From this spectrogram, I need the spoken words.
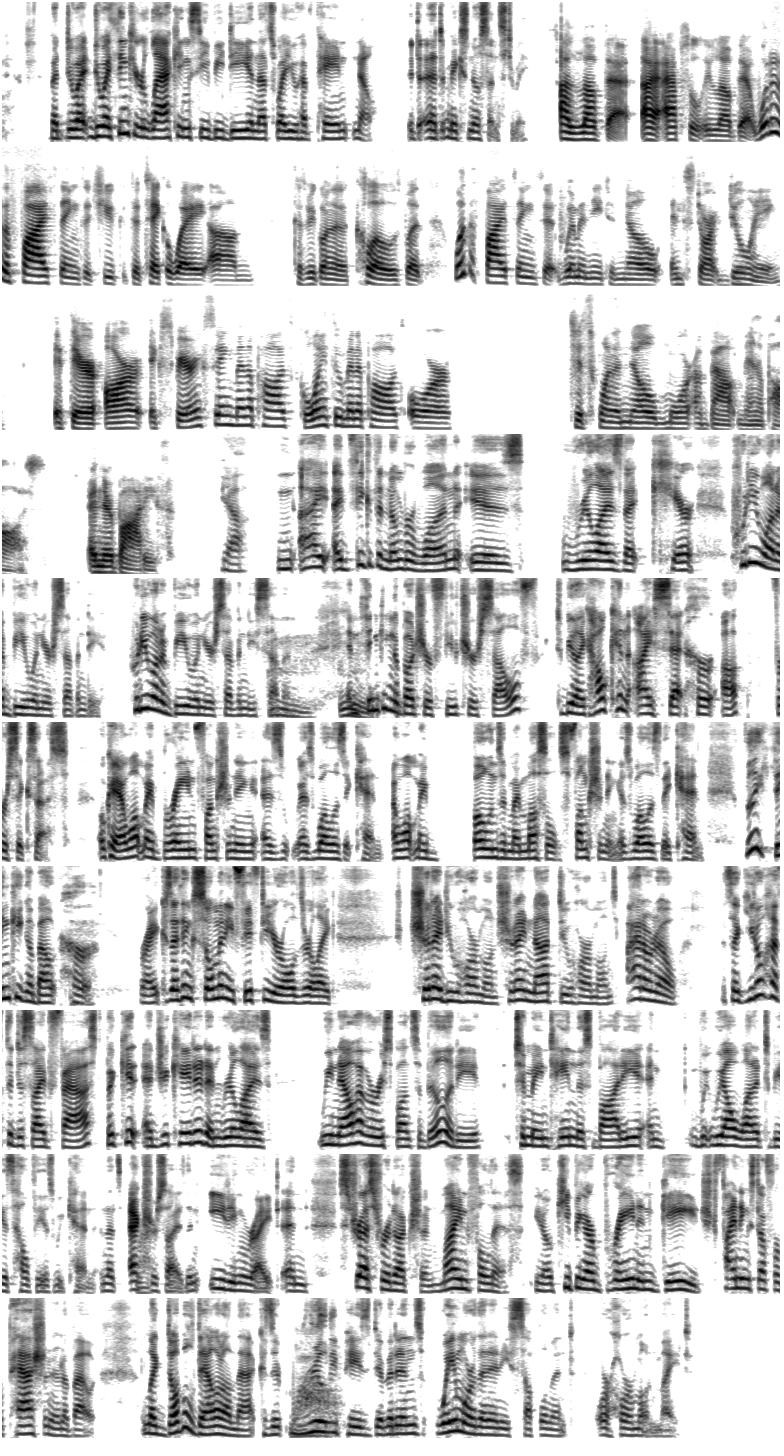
But do I do I think you're lacking CBD and that's why you have pain? No, it, it makes no sense to me. I love that. I absolutely love that. What are the five things that you to take away? Because um, we're going to close, but what are the five things that women need to know and start doing if they are experiencing menopause, going through menopause, or just want to know more about menopause and their bodies? Yeah, I I think the number one is realize that care who do you want to be when you're 70 who do you want to be when you're 77 mm, and mm. thinking about your future self to be like how can i set her up for success? Okay i want my brain functioning as as well as it can. I want my bones and my muscles functioning as well as they can. Really thinking about her right? Because i think so many 50 year olds are like should i do hormones? Should i not do hormones? I don't know. It's like you don't have to decide fast but get educated and realize we now have a responsibility to maintain this body and we, we all want it to be as healthy as we can and that's exercise right. and eating right and stress reduction mindfulness you know keeping our brain engaged finding stuff we're passionate about like double down on that because it wow. really pays dividends way more than any supplement or hormone might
